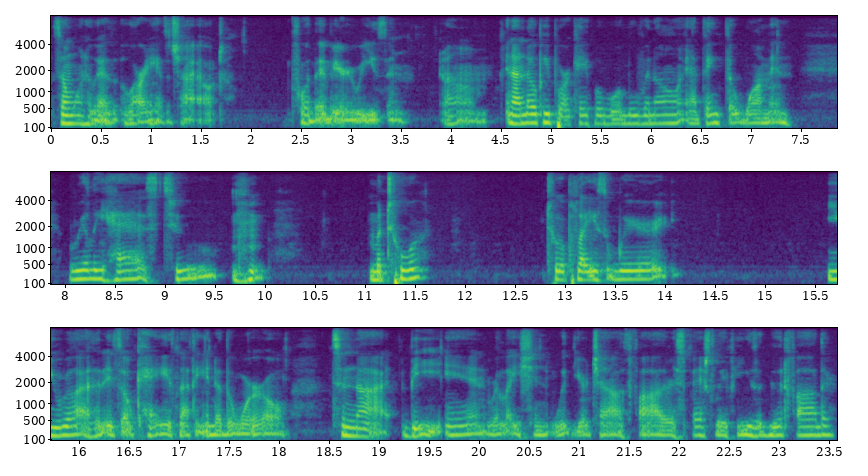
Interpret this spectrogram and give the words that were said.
someone who has who already has a child for that very reason. Um, and I know people are capable of moving on. And I think the woman really has to mature to a place where you realize that it's okay, it's not the end of the world to not be in relation with your child's father, especially if he's a good father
